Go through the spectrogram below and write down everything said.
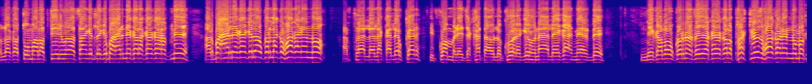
लका तुम्हाला तीन वेळा सांगितलं की बाहेर निघाला का घरात नाही अरे बाहेर निघा की लवकर लका फागाड्यांनो अरे चालला का लवकर. ही कोंबड्याच्या खतावलं खोरं घेऊन आलंय घालणार निघा लवकर नाही तर एका एकाला फस्टच फागाड्यांनो मग.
